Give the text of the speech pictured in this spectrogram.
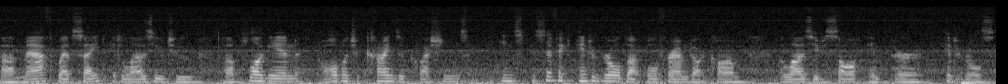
uh, math website. It allows you to uh, plug in a whole bunch of kinds of questions. In specific, integral.wolfram.com allows you to solve in, integrals.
